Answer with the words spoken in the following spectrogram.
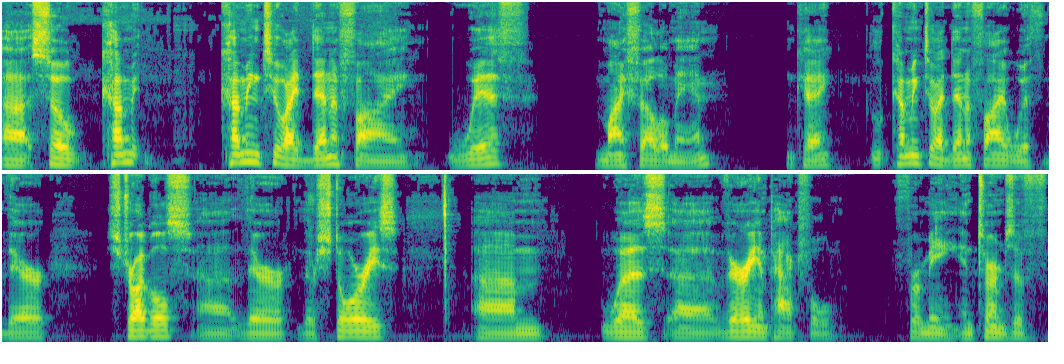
Uh, so coming coming to identify with my fellow man, okay, coming to identify with their struggles, uh, their their stories, um, was uh, very impactful for me in terms of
